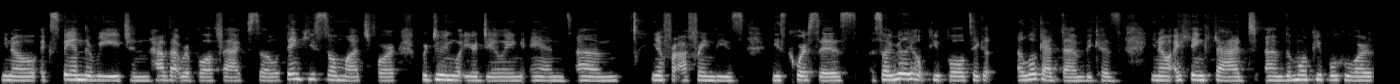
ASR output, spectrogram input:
you know, expand the reach and have that ripple effect. So thank you so much for for doing what you're doing and um, you know for offering these these courses. So I really hope people take a look at them because you know I think that um, the more people who are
